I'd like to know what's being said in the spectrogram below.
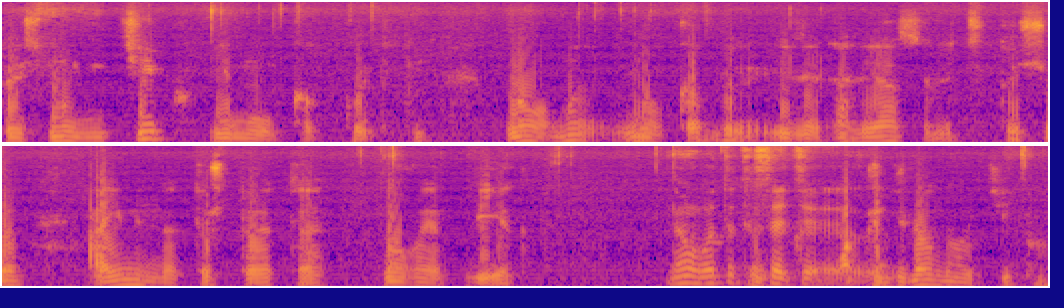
То есть мы не тип ему какой-то, но мы, ну, как бы, или алиас, или что-то еще, а именно то, что это новый объект Ну, вот это, кстати, э, определенного типа.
